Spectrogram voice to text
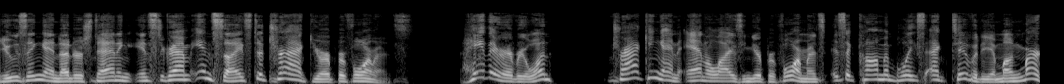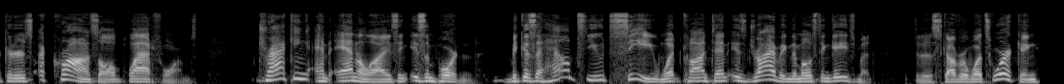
Using and understanding Instagram Insights to track your performance. Hey there, everyone. Tracking and analyzing your performance is a commonplace activity among marketers across all platforms. Tracking and analyzing is important because it helps you see what content is driving the most engagement, to discover what's working,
